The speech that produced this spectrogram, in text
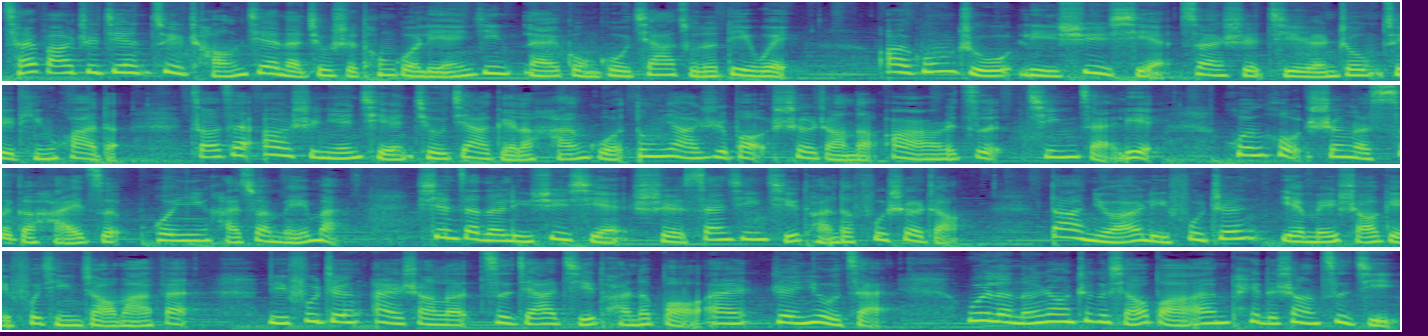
财阀之间最常见的就是通过联姻来巩固家族的地位。二公主李旭显算是几人中最听话的，早在二十年前就嫁给了韩国《东亚日报》社长的二儿子金载烈，婚后生了四个孩子，婚姻还算美满。现在的李旭显是三星集团的副社长。大女儿李富珍也没少给父亲找麻烦。李富珍爱上了自家集团的保安任佑载，为了能让这个小保安配得上自己，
